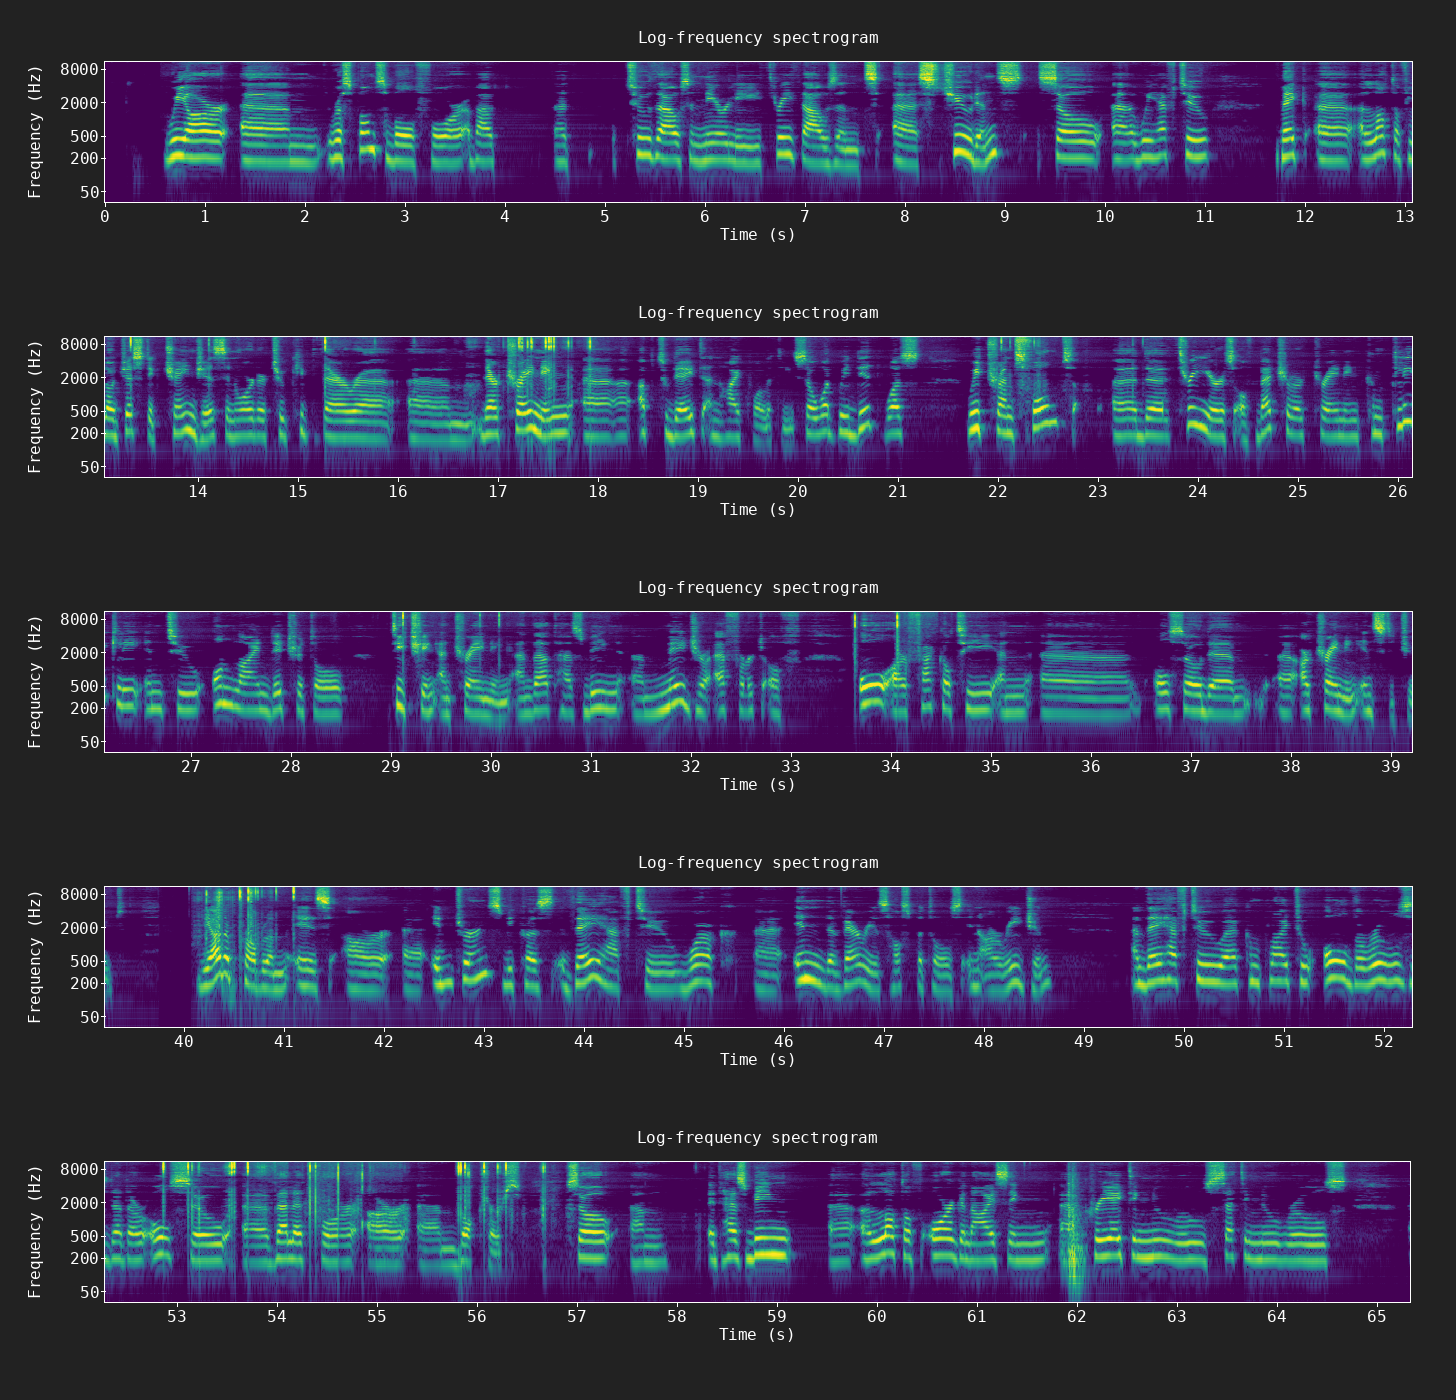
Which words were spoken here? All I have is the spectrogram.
We are um, responsible for about uh, 2,000, nearly 3,000 uh, students. So uh, we have to make uh, a lot of logistic changes in order to keep their uh, um, their training uh, up to date and high quality. So what we did was we transformed uh, the three years of bachelor training completely into online digital teaching and training, and that has been a major effort of all our faculty and uh, also the uh, our training institute. The other problem is our uh, interns because they have to work uh, in the various hospitals in our region and they have to uh, comply to all the rules that are also uh, valid for our um, doctors. So um, it has been uh, a lot of organizing, uh, creating new rules, setting new rules,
